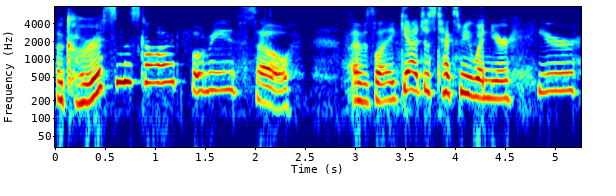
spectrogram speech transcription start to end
a Christmas card for me. So I was like, yeah, just text me when you're here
